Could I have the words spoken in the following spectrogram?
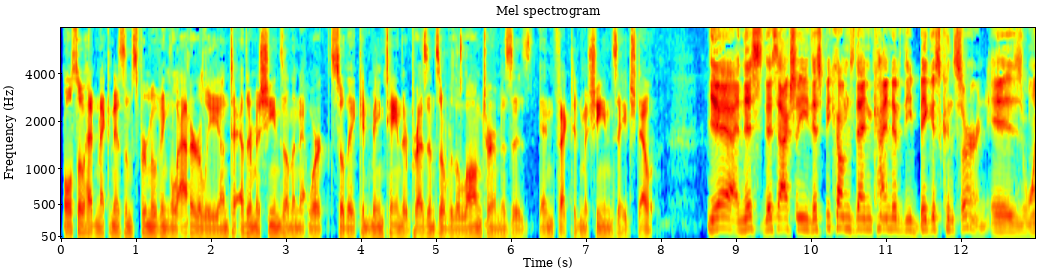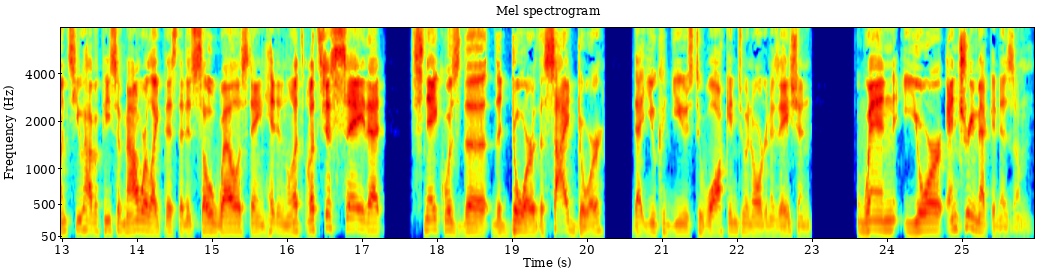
also had mechanisms for moving laterally onto other machines on the network so they could maintain their presence over the long term as, as infected machines aged out. Yeah, and this this actually this becomes then kind of the biggest concern is once you have a piece of malware like this that is so well staying hidden. Let's let's just say that Snake was the the door, the side door that you could use to walk into an organization when your entry mechanism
